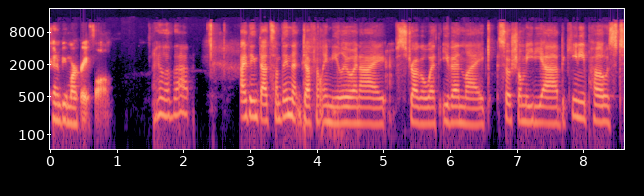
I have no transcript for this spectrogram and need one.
couldn't be more grateful. I love that. I think that's something that definitely Nilu and I struggle with, even like social media, bikini post,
